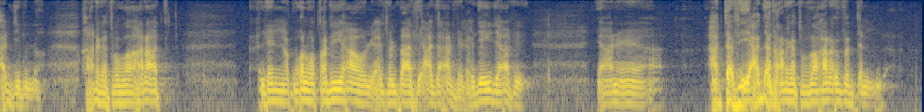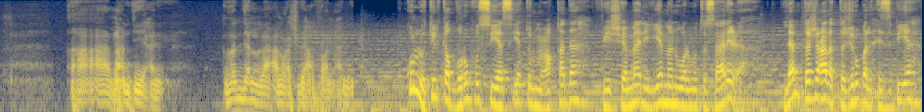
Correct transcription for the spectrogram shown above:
عندي منه؟ خرجت مظاهرات للقوى الوطنية ولحزب البعث في عدن في الحديدة في يعني حتى في عدن خرجت مظاهرات ضد الرمدي يعني ضد الغشبي عفوا يعني كل تلك الظروف السياسية المعقدة في شمال اليمن والمتسارعة لم تجعل التجربة الحزبية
